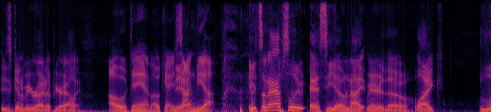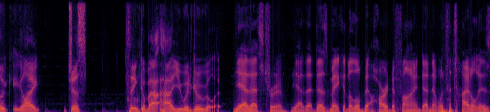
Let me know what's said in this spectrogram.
is going to be right up your alley. Oh damn. Okay, Yeah. sign me up. It's an absolute SEO nightmare though. Like look like just think about how you would Google it. yeah, that's true. Yeah, that does make it a little bit hard to find, doesn't it? When the title is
